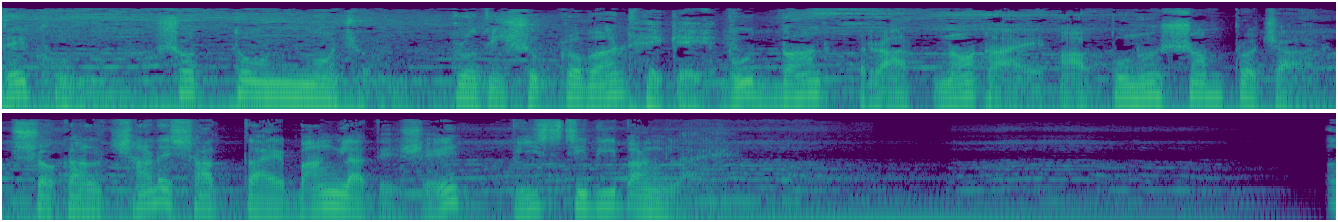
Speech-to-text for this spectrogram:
দেখুন সত্য উন্মোচন প্রতি শুক্রবার থেকে বুধবার রাত নটায় আর পুনঃ সম্প্রচার সকাল সাড়ে সাতটায় বাংলাদেশে পিস টিভি বাংলায়। আল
